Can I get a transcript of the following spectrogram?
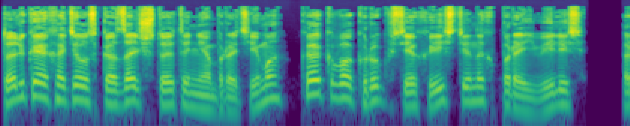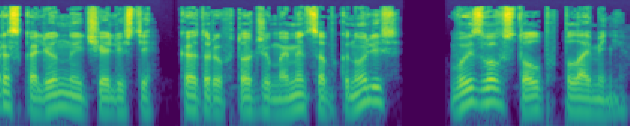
Только я хотел сказать, что это необратимо, как вокруг всех истинных проявились раскаленные челюсти, которые в тот же момент сомкнулись, вызвав столб пламени.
